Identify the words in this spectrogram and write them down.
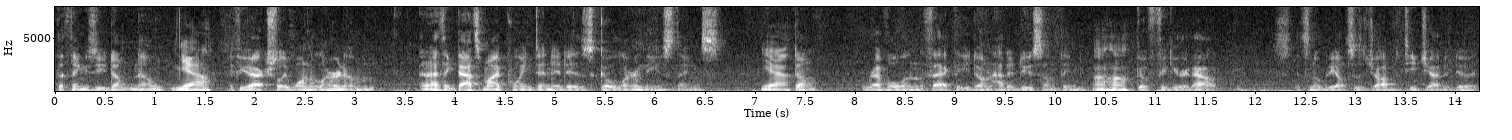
the things you don't know. Yeah. If you actually want to learn them, and I think that's my point, and it is go learn these things. Yeah. Don't revel in the fact that you don't know how to do something. Uh-huh. Go figure it out. It's, it's nobody else's job to teach you how to do it.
